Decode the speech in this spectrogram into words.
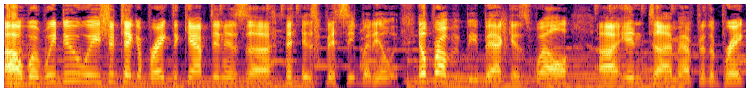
Uh, but we do. We should take a break. The captain is uh, is busy, but he'll he'll probably be back as well uh, in time after the break.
